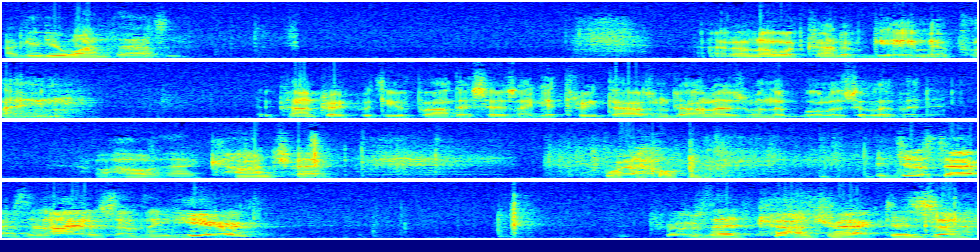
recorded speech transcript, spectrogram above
I'll give you one thousand. I don't know what kind of game you're playing. The contract with your father says I get $3,000 when the bull is delivered. Oh, that contract. Well, it just happens that I have something here that proves that contract is uh,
